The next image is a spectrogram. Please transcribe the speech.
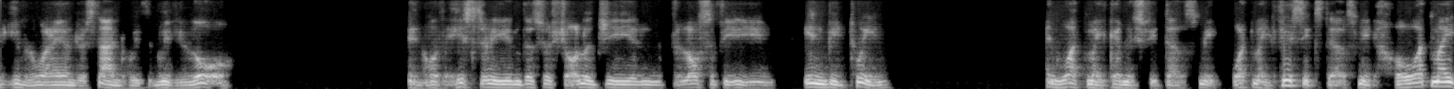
even what I understand with, with law, and all the history and the sociology and philosophy in between, and what my chemistry tells me, what my physics tells me, or what my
